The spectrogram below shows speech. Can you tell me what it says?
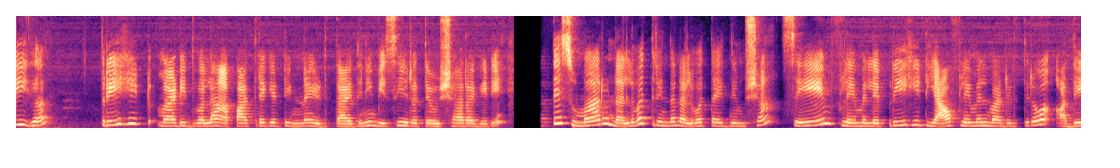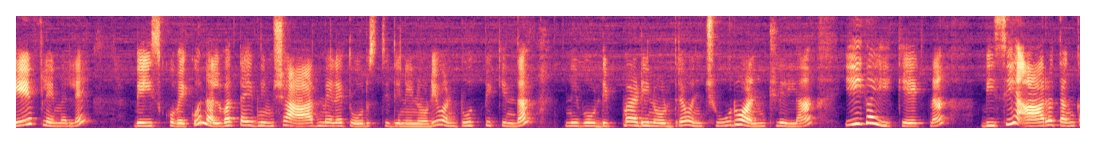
ಈಗ ಪ್ರೀ ಹೀಟ್ ಮಾಡಿದ್ವಲ್ಲ, ಆ ಪಾತ್ರೆಗೆ ಟಿನ್ನ ಇಡ್ತಾ ಇದ್ದೀನಿ. ಬಿಸಿ ಇರುತ್ತೆ, ಹುಷಾರಾಗಿಡಿ. ಮತ್ತು ಸುಮಾರು ನಲ್ವತ್ತರಿಂದ ನಲವತ್ತೈದು ನಿಮಿಷ ಸೇಮ್ ಫ್ಲೇಮಲ್ಲೇ, ಪ್ರೀ ಹೀಟ್ ಯಾವ ಫ್ಲೇಮಲ್ಲಿ ಮಾಡಿರ್ತೀರೋ ಅದೇ ಫ್ಲೇಮಲ್ಲೇ ಬೇಯಿಸ್ಕೋಬೇಕು. ನಲ್ವತ್ತೈದು ನಿಮಿಷ ಆದಮೇಲೆ ತೋರಿಸ್ತಿದ್ದೀನಿ ನೋಡಿ. ಒಂದು ಟೂತ್ ಪಿಕ್ಕಿಂದ ನೀವು ಡಿಪ್ ಮಾಡಿ ನೋಡಿದ್ರೆ ಒಂಚೂರು ಅಂಟಲಿಲ್ಲ. ಈಗ ಈ ಕೇಕ್ನ ಬಿಸಿ ಆರು ತನಕ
